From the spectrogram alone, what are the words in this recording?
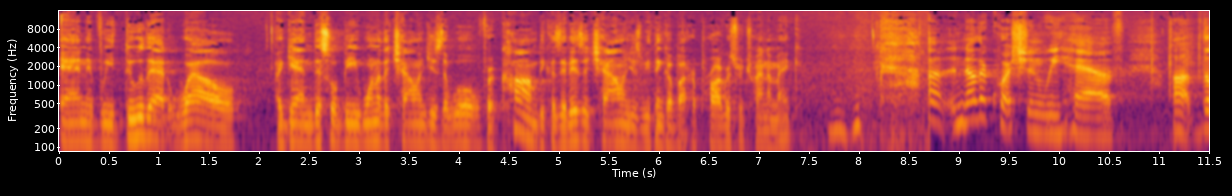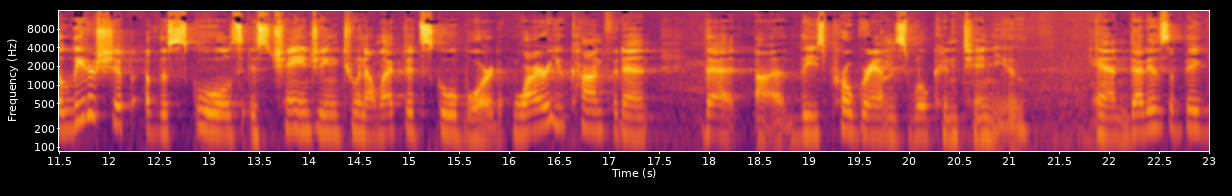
and if we do that well, again, this will be one of the challenges that we'll overcome because it is a challenge as we think about our progress we're trying to make. Mm-hmm. Uh, another question we have uh, the leadership of the schools is changing to an elected school board. Why are you confident that uh, these programs will continue? And that is a big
